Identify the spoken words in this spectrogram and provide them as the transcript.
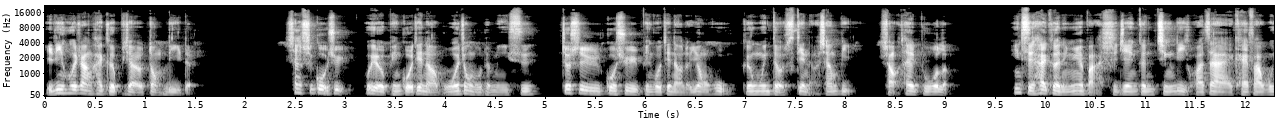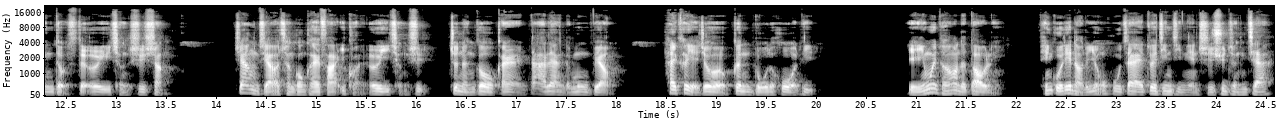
一定会让骇客比较有动力的。像是过去会有苹果电脑不会中毒的迷思，就是过去苹果电脑的用户跟 Windows 电脑相比少太多了，因此骇客宁愿把时间跟精力花在开发 Windows 的恶意程式上，这样只要成功开发一款恶意程式，就能够感染大量的目标，骇客也就有更多的获利。也因为同样的道理，苹果电脑的用户在最近几年持续增加。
